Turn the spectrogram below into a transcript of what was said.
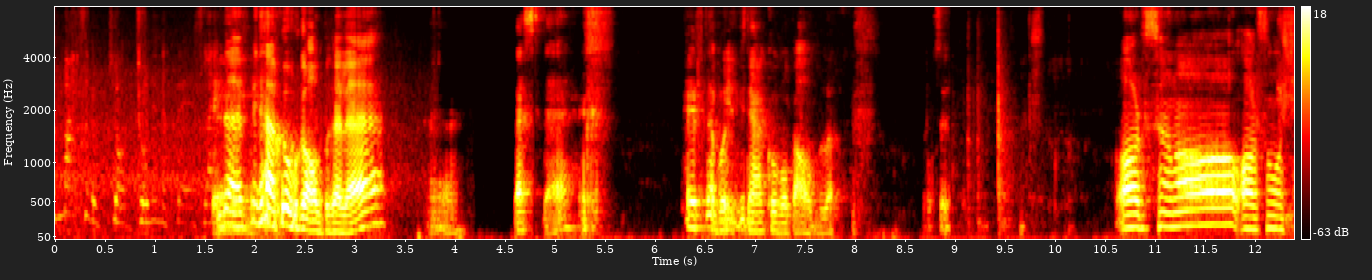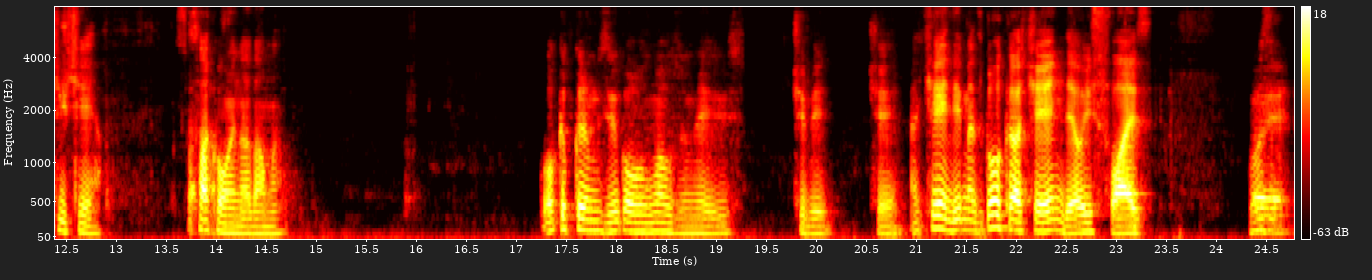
A massive job done in the first Bir dənə, bir dənə kubok aldıq hələ. Bəs də. Hep də böyle bir dənə kubok aldılar. Arsenal, Arsenal 2-2. Saka oyun adamı. O qıpqırmızı qovulma uzun deyil. 2-1. 2. Hə, Kane deyil, məncə qol kral Kane'dir, o 100%. Böyle.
